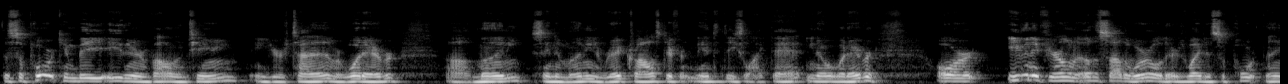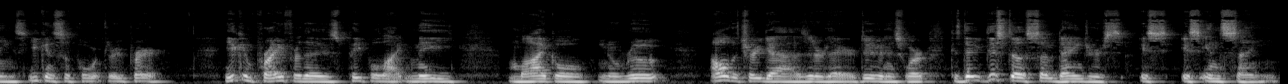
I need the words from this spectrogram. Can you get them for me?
The support can be either in volunteering, in your time or whatever, uh, money, sending money to Red Cross, different entities like that, you know, whatever. Or even if you're on the other side of the world, there's a way to support things. You can support through prayer. You can pray for those people like me, Michael, you know, Rook, all the tree guys that are there doing this work. Because, dude, this stuff's so dangerous. It's, it's insane.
